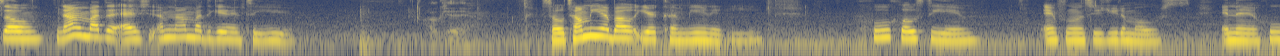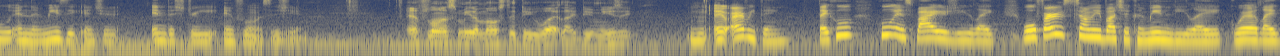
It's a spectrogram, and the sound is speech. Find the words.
So now I'm about to ask you. I'm now I'm about to get into you. "Okay, So tell me about your community. Who close to you influences you the most, and then who in the music intru- industry influences you? influenced me the most to do what? Like do music? hmm Everything. Like who who inspires you? Like, well, first tell me about your community. Like where like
